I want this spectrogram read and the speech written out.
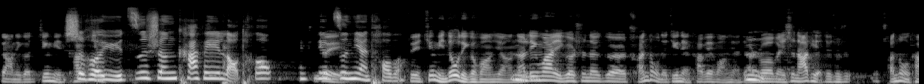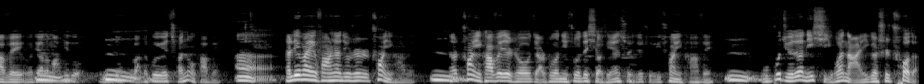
这样的一个精品，适合于资深咖啡老饕。那个字念淘吧，对精品豆的一个方向。那另外一个是那个传统的经典咖啡方向，假如说美式拿铁，这就是传统咖啡，我叫它马奇朵，都把它归为传统咖啡。嗯。那另外一个方向就是创意咖啡。嗯。那创意咖啡的时候，假如说你说的小甜水就属于创意咖啡。嗯。我不觉得你喜欢哪一个是错的。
